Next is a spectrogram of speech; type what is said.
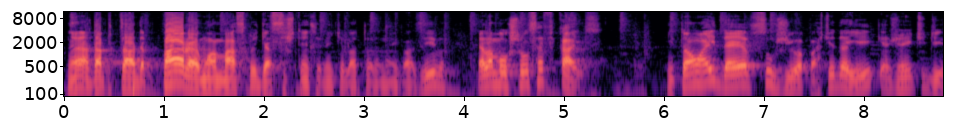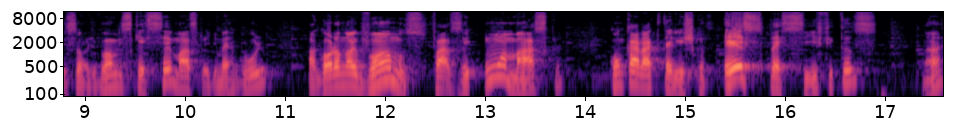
né, adaptada para uma máscara de assistência ventilatória não invasiva, ela mostrou-se eficaz. Então a ideia surgiu a partir daí que a gente disse, olha, vamos esquecer máscara de mergulho, agora nós vamos fazer uma máscara com características específicas, né?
